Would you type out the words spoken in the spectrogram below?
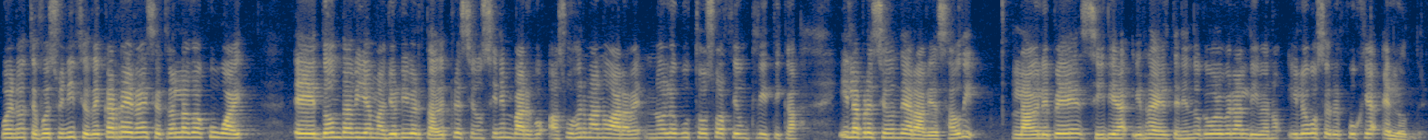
Bueno, este fue su inicio de carrera y se trasladó a Kuwait, eh, donde había mayor libertad de expresión. Sin embargo, a sus hermanos árabes no les gustó su acción crítica y la presión de Arabia Saudí, la OLP, Siria, Israel, teniendo que volver al Líbano y luego se refugia en Londres.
